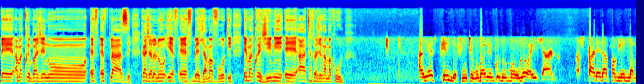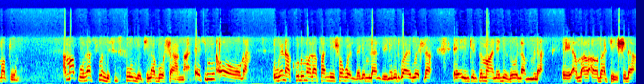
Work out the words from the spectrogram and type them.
eh amaqembu njengo FF Plus kanjalo no EFF bedla amavoti emaqenjini eh athathwa njengamakhulu. Ake siphinde futhi ngoba le nkulumo uke wayidlala. Asiqale lapha kuleli lamabhunu. Amabhunu asifundisa isifundo thina bohlanga esimqoka. Uke nakhuluma lapha nisho okwenzeka emlandweni ukuthi kwaye kwehla eh, inkinsimane lizolamula eh, ama- abadeshi la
